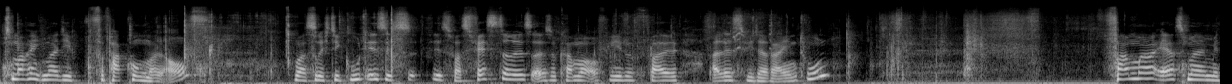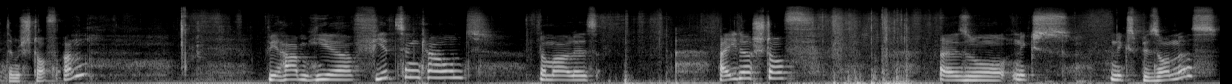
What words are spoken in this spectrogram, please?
Jetzt mache ich mal die Verpackung mal auf. Was richtig gut ist, ist, ist was Festeres, also kann man auf jeden Fall alles wieder reintun. Fangen wir erstmal mit dem Stoff an. Wir haben hier 14 Count, normales Eiderstoff, also nichts Besonderes.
